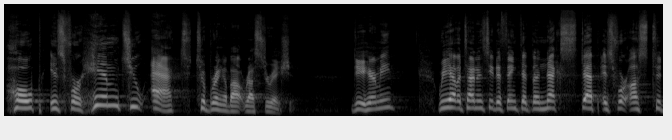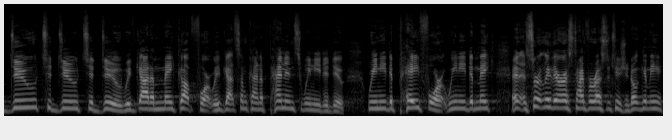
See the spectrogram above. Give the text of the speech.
hope is for Him to act to bring about restoration. Do you hear me? We have a tendency to think that the next step is for us to do, to do, to do. We've got to make up for it. We've got some kind of penance we need to do. We need to pay for it. We need to make, and certainly there is time for restitution. Don't get me,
